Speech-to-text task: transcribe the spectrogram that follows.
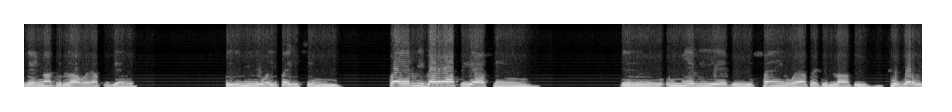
ਇਹ ਇੰਨਾ ਢਿੱਲਾ ਹੋਇਆ ਪਿਆ ਹੈ। ਟੀਵੀ ਵੀ ਹੋਈ ਪਈ ਸੀ। ਪੈਰ ਵੀ ਗਲਿਆ ਪਿਆ ਸੀ। ਤੇ ਉਹਨੇ ਵੀ ਇਹ ਵੀ ਸਹੀ ਹੋਇਆ ਪਿਆ ਢਿੱਲਾ ਵੀ ਸ਼ੂਗਰ ਵੀ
